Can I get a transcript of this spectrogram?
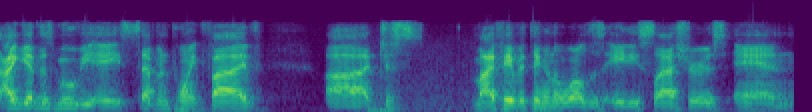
I give this movie a 7.5. Uh, just my favorite thing in the world is 80s slashers, and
